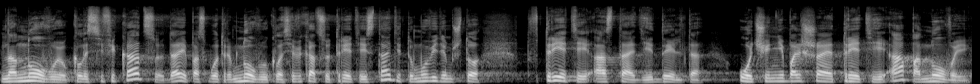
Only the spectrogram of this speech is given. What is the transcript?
на новую классификацию, да, и посмотрим новую классификацию третьей стадии, то мы увидим, что в третьей А стадии дельта очень небольшая, третья А по новой,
